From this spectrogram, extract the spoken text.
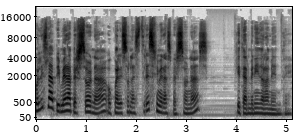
¿Cuál es la primera persona o cuáles son las tres primeras personas que te han venido a la mente?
